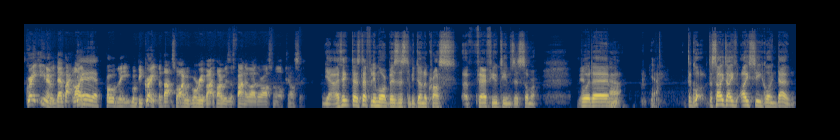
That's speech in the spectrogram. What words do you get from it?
great. You know, their back line yeah, yeah, yeah. probably would be great, but that's what I would worry about if I was a fan of either Arsenal or Chelsea. Yeah, I think there's definitely more business to be done across a fair few teams this summer. But um, uh, yeah, the the sides I, I see going down,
